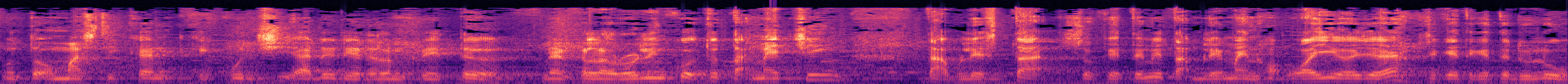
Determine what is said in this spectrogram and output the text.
untuk memastikan kunci ada di dalam kereta. Dan kalau rolling code tu tak matching tak boleh start. So kereta ni tak boleh main hot wire je eh, macam kereta-kereta dulu.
